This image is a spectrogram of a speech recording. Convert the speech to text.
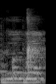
你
